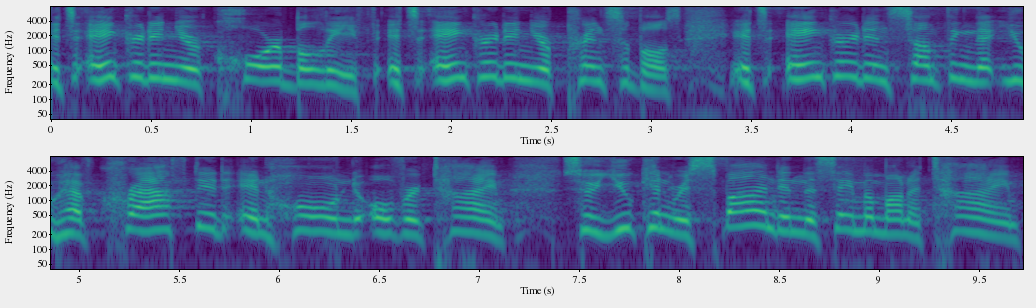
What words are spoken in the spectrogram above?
It's anchored in your core belief. It's anchored in your principles. It's anchored in something that you have crafted and honed over time. So you can respond in the same amount of time,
